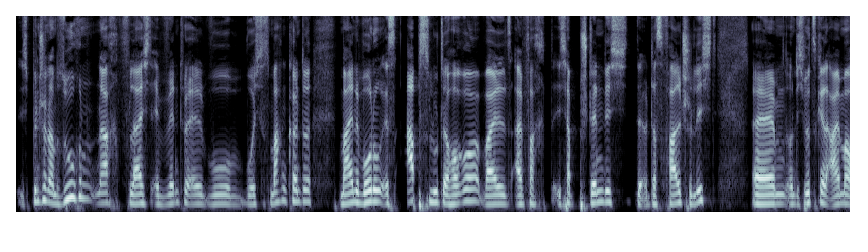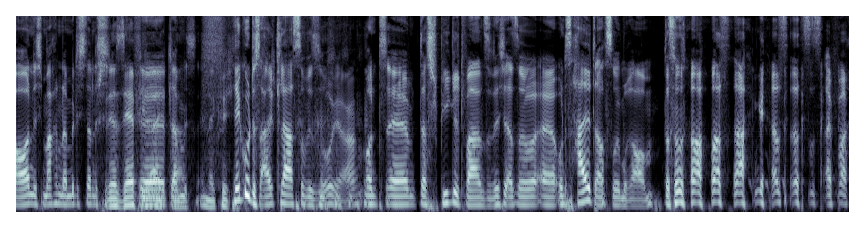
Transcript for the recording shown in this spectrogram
ich bin schon am Suchen nach vielleicht eventuell, wo, wo ich das machen könnte. Meine Wohnung ist absoluter Horror, weil es einfach, ich habe ständig das falsche Licht. Ähm, und ich würde es gerne einmal ordentlich machen, damit ich dann nicht. Ja sehr viel äh, damit, in der Küche. Ja, gut, das Altglas sowieso, ja. und äh, das spiegelt wahnsinnig. Also, äh, und es halt auch so im Raum. Das muss man auch mal sagen. Also, es ist einfach,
